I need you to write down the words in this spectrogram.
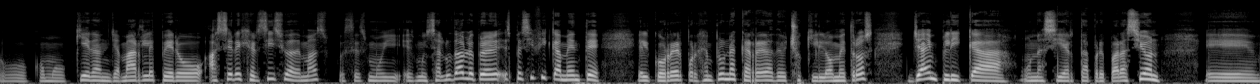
o como quieran llamarle, pero hacer ejercicio además pues es muy es muy saludable, pero específicamente el correr, por ejemplo, una carrera de 8 kilómetros ya implica una cierta preparación eh,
